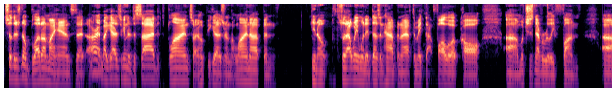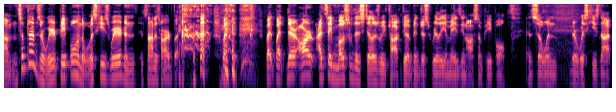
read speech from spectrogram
so there's no blood on my hands that, all right, my guys are going to decide. It's blind. So I hope you guys are in the lineup. And, you know, so that way when it doesn't happen, I have to make that follow up call, um, which is never really fun. Um, sometimes they're weird people and the whiskey's weird and it's not as hard, but, but, but, but there are, I'd say most of the distillers we've talked to have been just really amazing, awesome people. And so when their whiskey's not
